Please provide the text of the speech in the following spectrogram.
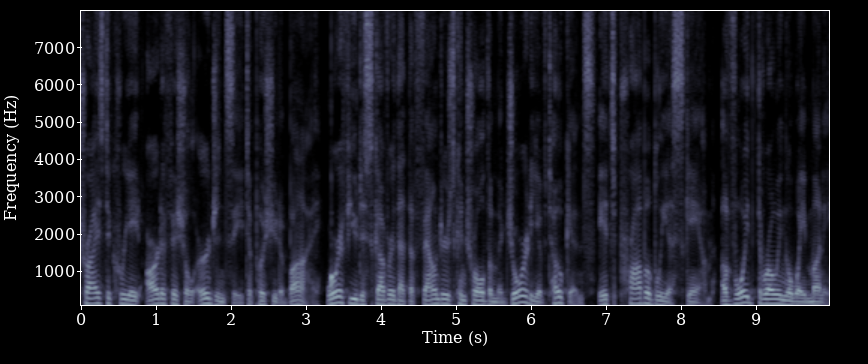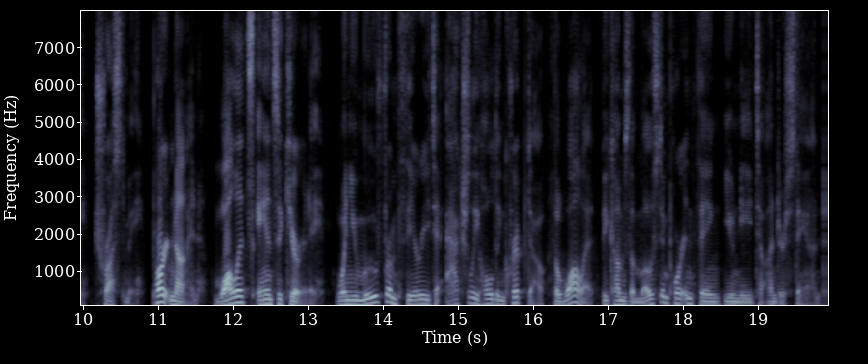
tries to create artificial urgency to push you to buy, or if you discover that the founders control the majority of tokens, it's probably a scam. Avoid throwing away money, trust me. Part 9 Wallets and Security. When you move from theory to actually holding crypto, the wallet becomes the most important thing you need to understand.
